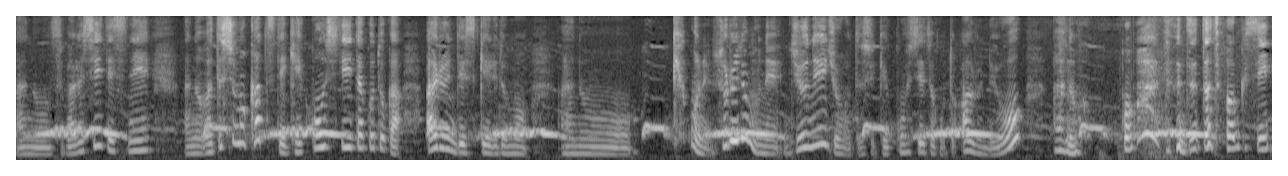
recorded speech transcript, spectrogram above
あの、素晴らしいですね。あの、私もかつて結婚していたことがあるんですけれども、あの、結構ねそれでもね10年以上私結婚してたことあるんだよ。あの ずっと独身。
